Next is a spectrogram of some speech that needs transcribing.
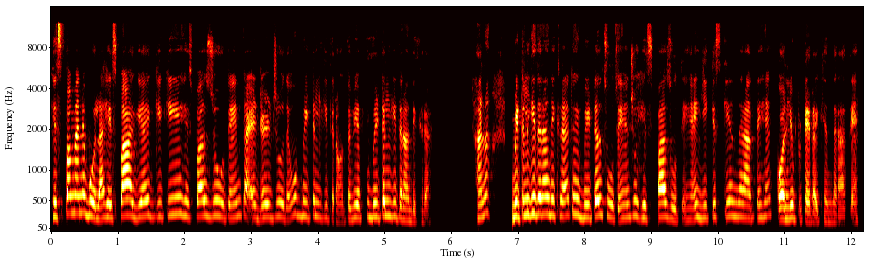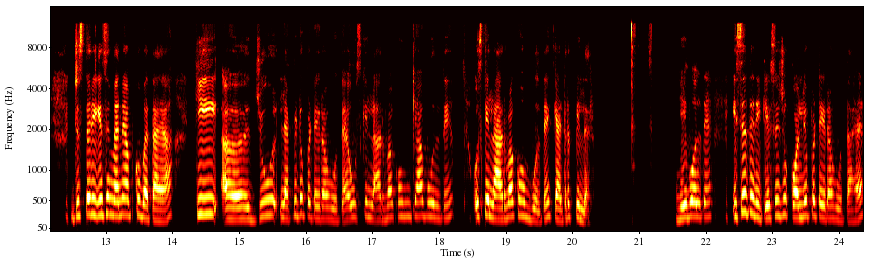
हिस्पा मैंने बोला हिस्पा आ गया क्योंकि हिस्पास जो होते हैं, इनका एडल्ट जो होता है, वो बीटल की तरह होता है। अभी आपको बीटल की तरह दिख रहा है। है ना? बीटल की तरह दिख रहा है तो ये बीटल्स होते हैं, जो हिस्पाज होते हैं, ये किसके अंदर आते हैं? कॉलियोपटेरा के अंदर आते हैं। जिस तरीके से मैंने आपको बताया कि जो लेपिडोपटेरा होता है, उसके लार्वा को हम क्या बोलते हैं? उसके लार्वा को हम बोलते हैं कैटरपिलर। ये बोलते हैं। इसी तरीके से जो कॉलियोपटेरा होता है,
